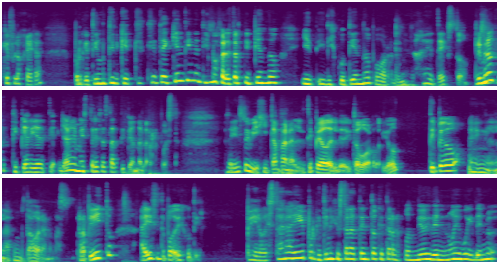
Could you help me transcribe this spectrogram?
que, flojera, porque tiene, que, ¿quién tiene tiempo para estar tipeando y, discutiendo por mensaje de texto? Primero que tipearía, ya me estresa estar tipeando la respuesta. O sea, yo estoy viejita para el tipeo del dedito gordo. Yo tipeo en la computadora nomás. Rapidito, ahí sí te puedo discutir. Pero estar ahí porque tienes que estar atento a qué te respondió y de nuevo y de nuevo.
